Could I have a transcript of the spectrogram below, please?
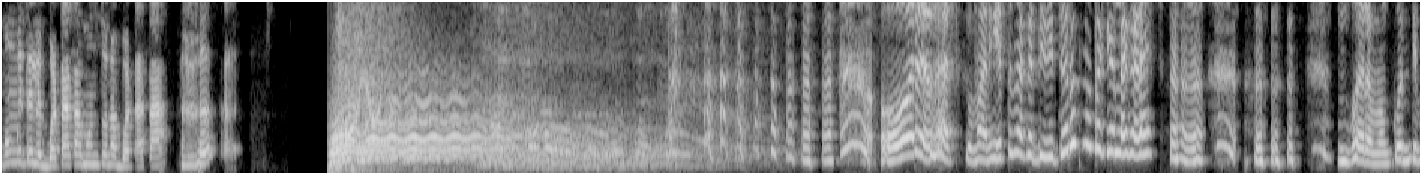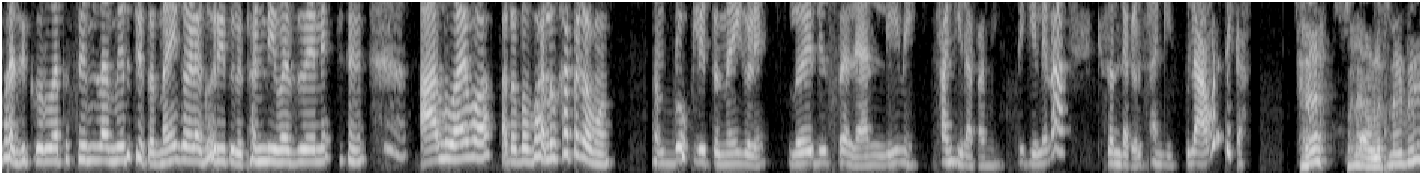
मग मी त्याला बटाटा म्हणतो ना बटाटा. हो रे राजकुमार हे तुम्ही कधी विचारच नव्हता केला गड्या. बरं मग कोणती भाजी करू? आता सिमला मिरची तर नाही गड्या घरी तुला थंडी वाजवायले आलू आहे बा आता तो भालू खाता का मग? ब्रोकली तर नाही गडे लय दिसायला आणली नाही सांगितलं आता मी. ते गेले ना संध्याकाळी सांगितलं तुला आवडते का? हे? मला आवडत नाही बे.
